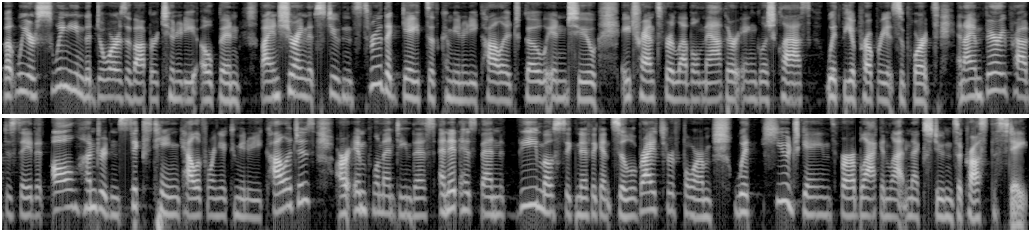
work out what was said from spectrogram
but we are swinging the doors of opportunity open by ensuring that students through the gates of community college go into a transfer level math or English class with the appropriate supports. And I am very proud to say that all 116 California community colleges are implementing this, and it has been the most significant civil rights reform with huge gains for our Black and Latinx students across the state.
